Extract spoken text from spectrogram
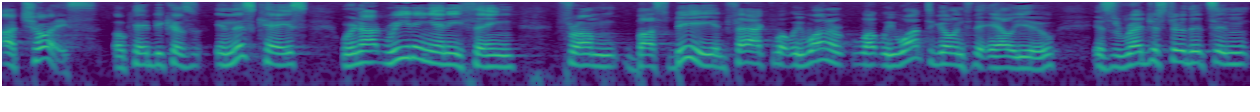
a choice, okay? Because in this case, we're not reading anything from bus B. In fact, what we want to, what we want to go into the ALU is the register that's, in,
